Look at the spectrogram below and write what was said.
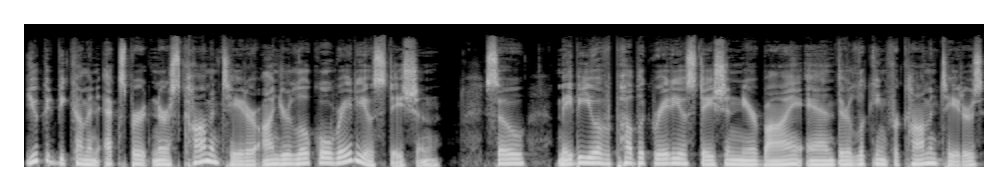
you could become an expert nurse commentator on your local radio station. So maybe you have a public radio station nearby and they're looking for commentators.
